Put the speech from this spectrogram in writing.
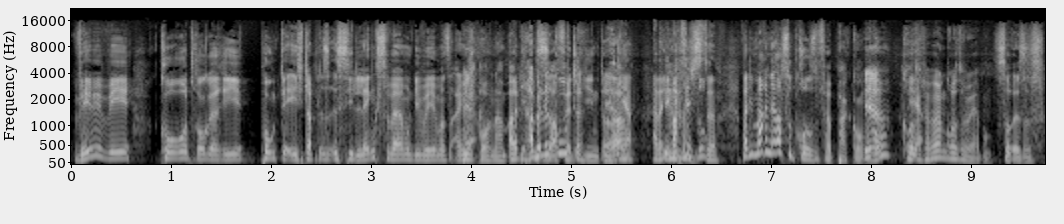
www.korodrogerie.de. Ich glaube, das ist die längste Werbung, die wir jemals angesprochen haben, aber die haben Aber es auch gute. verdient, Ja. oder? Ja, aber die machen wichtigste. so, Weil die machen ja auch so große Verpackungen, Ja, ne? große Ja. Verpackung, große Werbung. So ist es.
